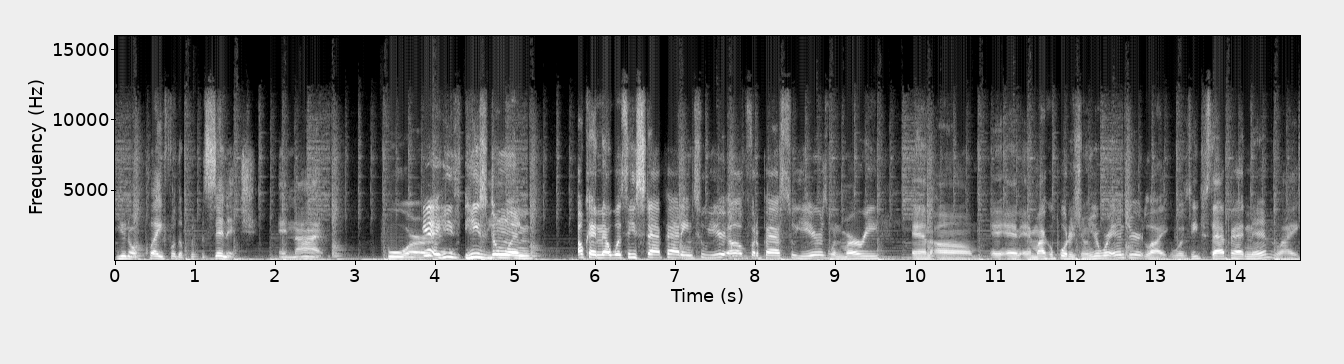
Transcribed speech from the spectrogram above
you know, play for the percentage and not for yeah, he's he's doing okay. Now was he stat padding two year uh, for the past two years when Murray and um and, and Michael Porter Jr. were injured? Like, was he stat padding in? Like,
